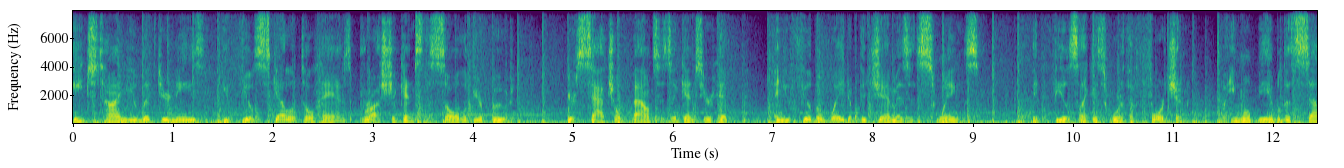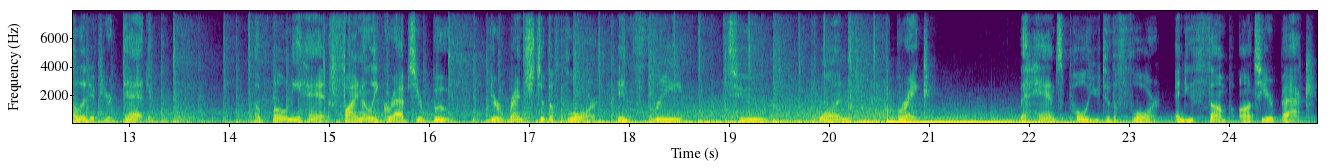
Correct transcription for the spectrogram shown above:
Each time you lift your knees, you feel skeletal hands brush against the sole of your boot. Your satchel bounces against your hip, and you feel the weight of the gem as it swings. It feels like it's worth a fortune, but you won't be able to sell it if you're dead. A bony hand finally grabs your boot. You're wrenched to the floor in three, two, one, break. The hands pull you to the floor and you thump onto your back.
